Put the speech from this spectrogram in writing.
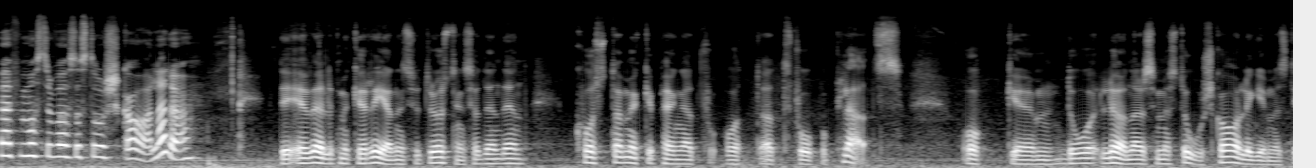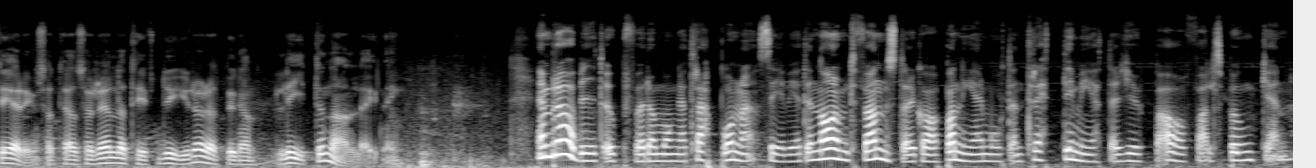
Varför måste det vara så stor skala då? Det är väldigt mycket reningsutrustning så den, den kostar mycket pengar att få, att, att få på plats. Och eh, då lönar det sig med storskalig investering så att det är alltså relativt dyrare att bygga en liten anläggning. En bra bit upp för de många trapporna ser vi ett enormt fönster gapa ner mot den 30 meter djupa avfallsbunkern.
